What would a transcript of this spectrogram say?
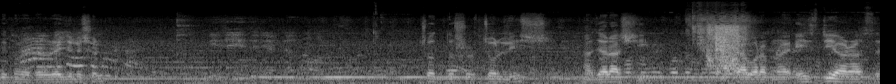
দেখুন এটার রেজলিউশন চোদ্দোশো চল্লিশ হাজার আশি। আবার আপনার এইচডিআর আছে।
